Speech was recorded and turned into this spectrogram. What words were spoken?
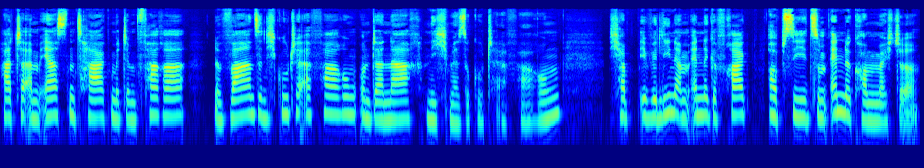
hatte am ersten Tag mit dem Pfarrer eine wahnsinnig gute Erfahrung und danach nicht mehr so gute Erfahrungen. Ich habe Evelyn am Ende gefragt, ob sie zum Ende kommen möchte.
